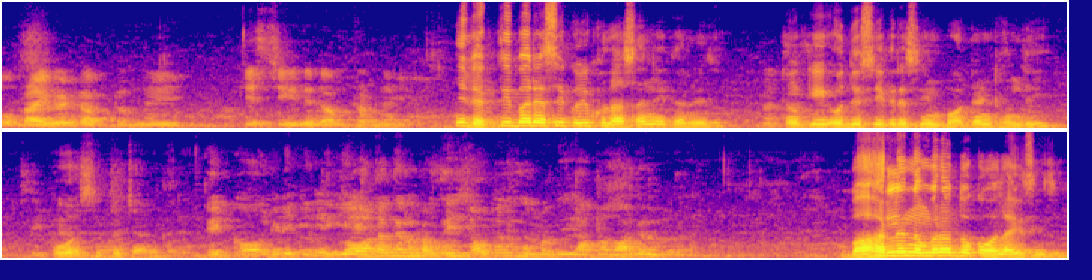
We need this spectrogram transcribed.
ਉਹ ਪ੍ਰਾਈਵੇਟ ਡਾਕਟਰ ਨੇ ਕਿਸ ਚੀਜ਼ ਦੇ ਡਾਕਟਰ ਨੇ? ਇਹ ਵਿਅਕਤੀ ਬਾਰੇ ਅਸੀਂ ਕੋਈ ਖੁਲਾਸਾ ਨਹੀਂ ਕਰ ਰਹੇ ਜੀ ਕਿਉਂਕਿ ਉਹਦੀ ਸੀਕ੍ਰੇਸੀ ਇੰਪੋਰਟੈਂਟ ਹੁੰਦੀ ਉਹ ਅਸੀਂ ਕੋਈ ਜਾਣਕਾਰੀ ਇੱਕ ਕਾਲ ਜਿਹੜੀ ਕੀਤੀ ਗਈ ਹੈ ਚੌਥੇ ਨੰਬਰ ਤੇ ਸੀ ਚੌਥੇ ਨੰਬਰ ਤੇ ਆਪਣਾ ਬਾਹਰ ਦੇ ਨੰਬਰ ਤੇ। ਬਾਹਰਲੇ ਨੰਬਰਾਂ ਤੋਂ ਕਾਲ ਆਈ ਸੀ ਜੀ।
